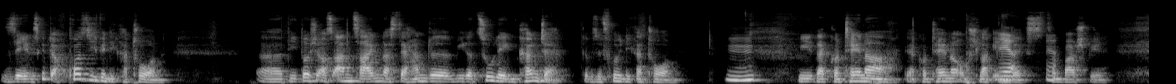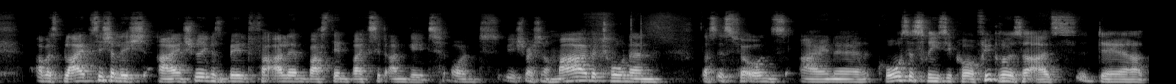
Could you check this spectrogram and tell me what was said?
sehen. Es gibt auch positive Indikatoren, äh, die durchaus anzeigen, dass der Handel wieder zulegen könnte. Gewisse Frühindikatoren. Mhm. Wie der Container, der Containerumschlagindex ja, zum ja. Beispiel. Aber es bleibt sicherlich ein schwieriges Bild, vor allem was den Brexit angeht. Und ich möchte nochmal betonen, das ist für uns ein großes Risiko, viel größer als der,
